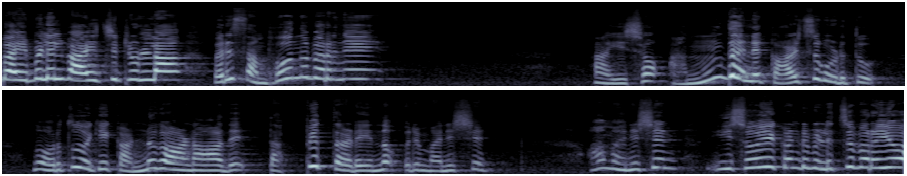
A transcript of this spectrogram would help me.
ബൈബിളിൽ വായിച്ചിട്ടുള്ള ഒരു സംഭവം എന്ന് പറഞ്ഞേ. ആ ഈശോ അന്തന് കാഴ്ച കൊടുത്തു. ഒന്ന് ഓർത്തു നോക്കി കണ്ണു കാണാതെ തപ്പിത്തടയുന്ന ഒരു മനുഷ്യൻ. ആ മനുഷ്യൻ ഈശോയെ കണ്ട് വിളിച്ചു പറയുക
